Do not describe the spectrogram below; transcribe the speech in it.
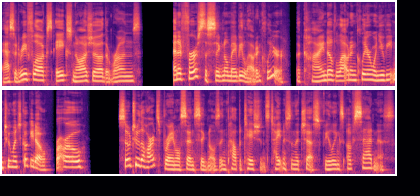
acid reflux, aches, nausea, the runs. And at first, the signal may be loud and clear, the kind of loud and clear when you've eaten too much cookie dough. Ruh-roh. So too the heart's brain will send signals in palpitations, tightness in the chest, feelings of sadness.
